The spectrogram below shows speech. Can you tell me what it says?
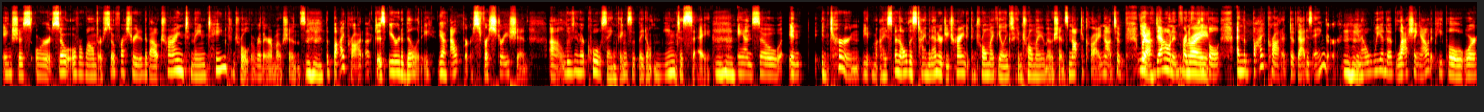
anxious or so overwhelmed or so frustrated about trying to maintain control over their emotions. The byproduct is irritability, Yeah. outbursts, frustration, uh, losing their cool, saying things that they don't mean to say. And so, in in turn, I spend all this time and energy trying to control my feelings, control my emotions, not to cry, not to break Yeah. down in front Right. of people. And the byproduct of that is anger. Mm-hmm. You know, we end up lashing out at people or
